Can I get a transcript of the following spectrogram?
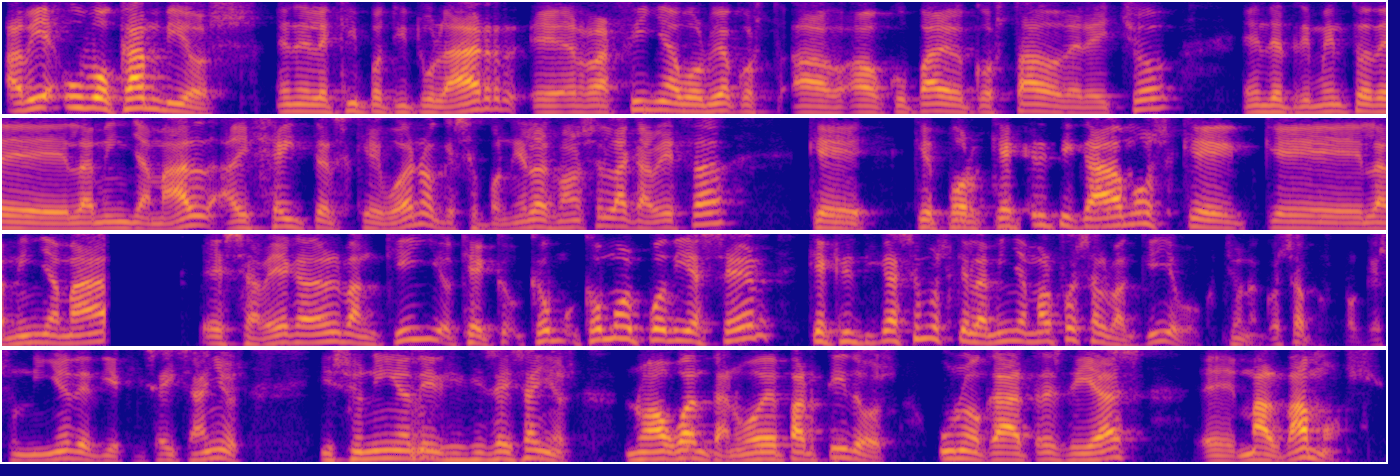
había, hubo cambios en el equipo titular, Rafinha volvió a, ocupar el costado derecho, en detrimento de la Yamal. Hay haters que, bueno, que se ponían las manos en la cabeza, que, que por qué criticábamos que, que la Yamal eh, se había quedado en el banquillo. Que, ¿cómo, podía ser que criticásemos que la Yamal fuese al banquillo? Una cosa, pues porque es un niño de 16 años. Y si un niño de 16 años no aguanta nueve partidos, uno cada tres días, eh, mal vamos.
